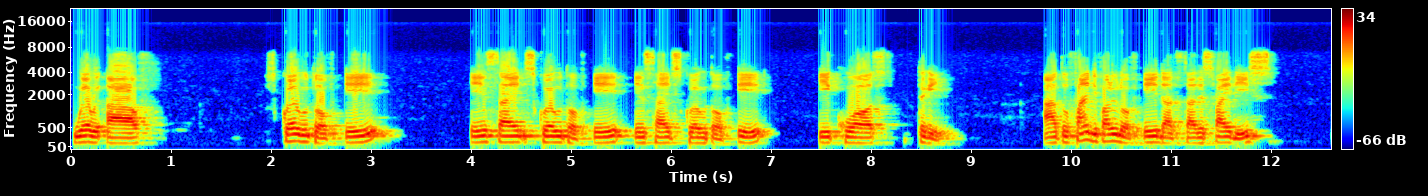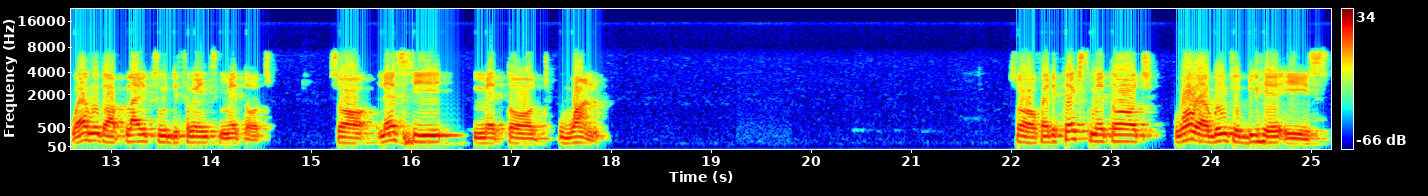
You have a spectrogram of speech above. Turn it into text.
where we have square root of a inside square root of a inside square root of a equals 3. And to find the value of a that satisfies this, we are going to apply two different methods. So let's see method 1. So for the text method, what we are going to do here is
